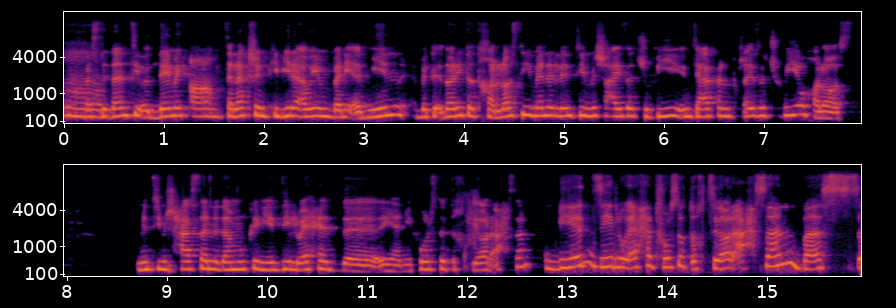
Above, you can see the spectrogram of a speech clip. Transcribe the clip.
بس ده انت قدامك آه. selection كبيرة قوي من بني آدمين بتقدري تتخلصي من اللي انت مش عايزة تشوفيه انت عارفة انك مش عايزة تشوفيه وخلاص. انت مش حاسة ان ده ممكن يدي الواحد آه، يعني فرصة اختيار أحسن؟ بيدي الواحد فرصة اختيار أحسن بس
